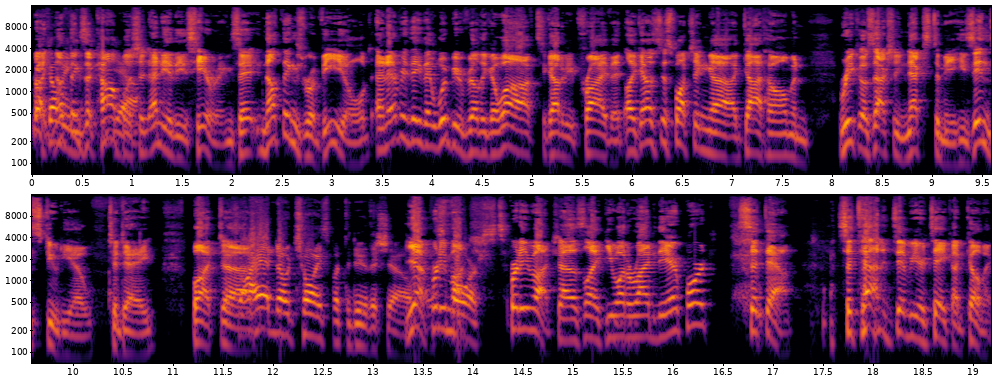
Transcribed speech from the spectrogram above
Right, becoming- nothing's accomplished yeah. in any of these hearings. They, nothing's revealed, and everything that would be revealed, they go, "Oh, it's got to be private." Like I was just watching, uh, got home, and Rico's actually next to me. He's in studio today, but uh, So I had no choice but to do the show. yeah, pretty much, forced. pretty much. I was like, "You want to ride to the airport? Sit down, sit down, and give me your take on Comey."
